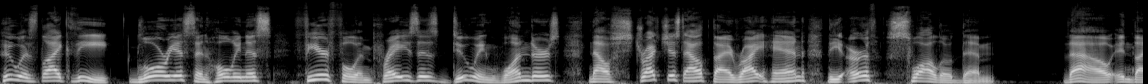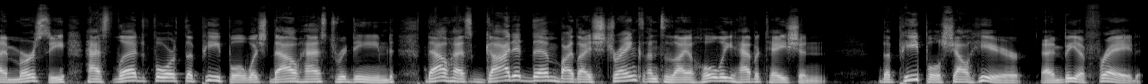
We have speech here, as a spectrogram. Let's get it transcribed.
Who is like thee, glorious in holiness, fearful in praises, doing wonders? Thou stretchest out thy right hand, the earth swallowed them. Thou, in thy mercy, hast led forth the people which thou hast redeemed. Thou hast guided them by thy strength unto thy holy habitation. The people shall hear and be afraid.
